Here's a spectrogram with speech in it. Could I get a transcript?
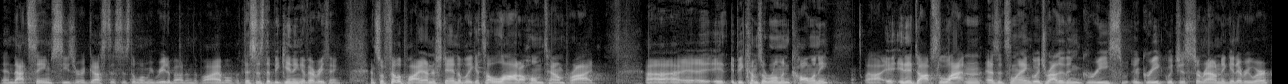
And that same Caesar Augustus is the one we read about in the Bible. But this is the beginning of everything. And so Philippi, understandably, gets a lot of hometown pride. Uh, uh it, it, becomes a Roman colony. Uh, it, it, adopts Latin as its language rather than Greece, Greek, which is surrounding it everywhere.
